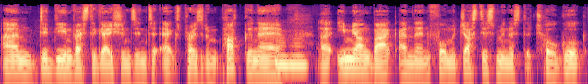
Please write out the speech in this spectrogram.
um, did the investigations into ex-president Park Geun-hye, uh, Lee Myung-bak, and then former Justice Minister Cho Kuk.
